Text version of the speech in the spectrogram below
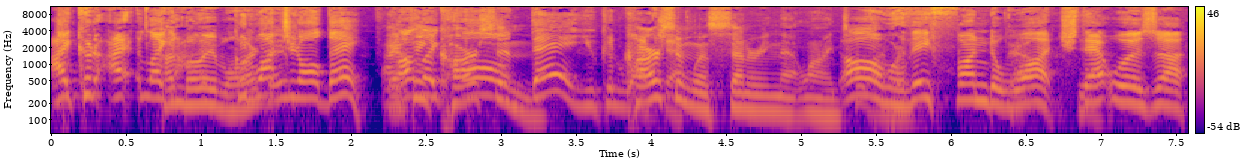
I could I like Unbelievable, could watch they? it all day. I Uh, think like, Carson all day you could watch Carson that. was centering that line. Too, Oh, were they fun to watch? That was, uh,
